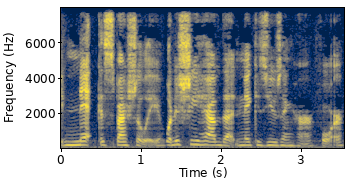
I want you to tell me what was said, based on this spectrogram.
Nick, especially. What does she have that Nick is using her for?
